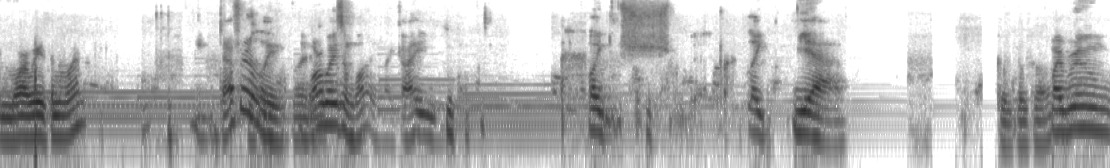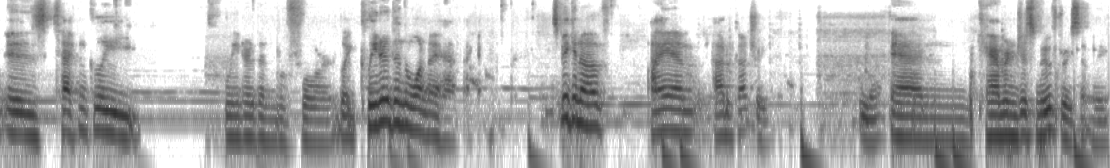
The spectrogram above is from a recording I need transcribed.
In more ways than one. definitely Right. more ways than one. Like I, like, sh- like yeah. Cool, cool, cool. My room is technically cleaner than before, like cleaner than the one I had back at home. Speaking of, I am out of country, Yeah. and Cameron just moved recently.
